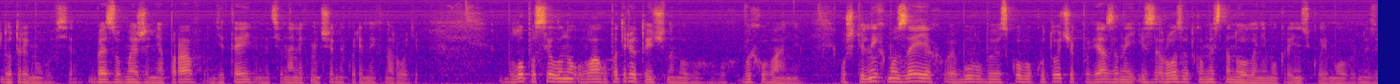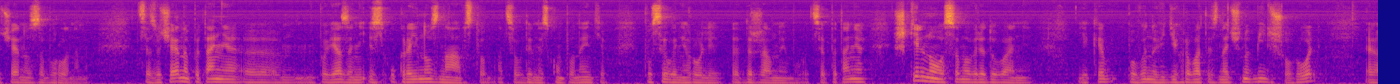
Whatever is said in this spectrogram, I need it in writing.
дотримувався без обмеження прав дітей національних меншин і корінних народів. Було посилено увагу патріотичному вих- вихованню. У шкільних музеях був обов'язково куточок пов'язаний із розвитком і становленням української мови, ну і звичайно з заборонами. Це звичайно питання е, пов'язані із українознавством, а це один із компонентів посилення ролі е, державної мови. Це питання шкільного самоврядування, яке повинно відігравати значно більшу роль е,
